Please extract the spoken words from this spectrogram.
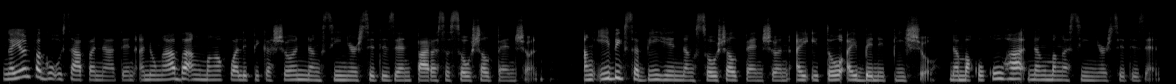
Ngayon pag-uusapan natin ano nga ba ang mga kwalifikasyon ng senior citizen para sa social pension. Ang ibig sabihin ng social pension ay ito ay benepisyo na makukuha ng mga senior citizen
